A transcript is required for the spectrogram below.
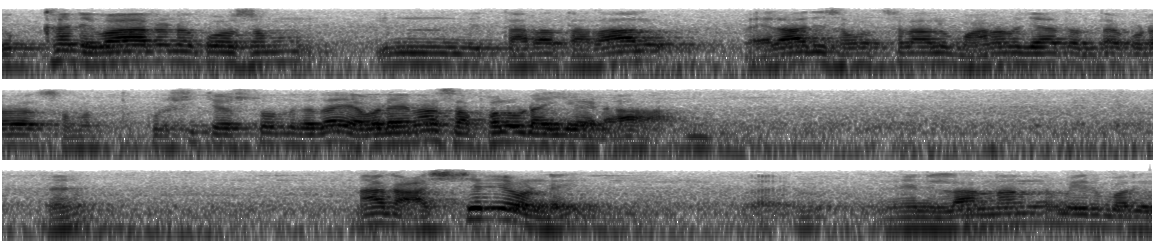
దుఃఖ నివారణ కోసం ఇన్ని తరతరాలు వేలాది సంవత్సరాలు మానవ జాతి అంతా కూడా సమ కృషి చేస్తోంది కదా ఎవడైనా సఫలుడయ్యాడా? నాకు ఆశ్చర్యం అండి. నేను ఇలా అన్నాను మీరు మరి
